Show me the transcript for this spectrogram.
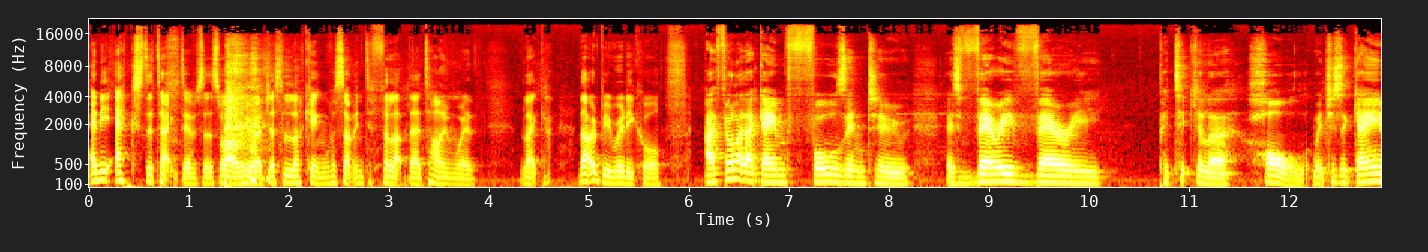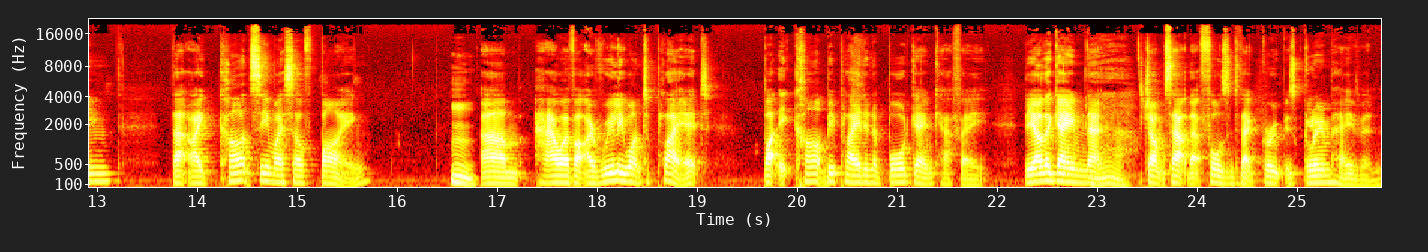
any ex detectives as well who are just looking for something to fill up their time with. Like that would be really cool. I feel like that game falls into this very, very particular hole, which is a game that I can't see myself buying. Hmm. Um, however, I really want to play it, but it can't be played in a board game cafe. The other game that Yeah. jumps out that falls into that group is Gloomhaven.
